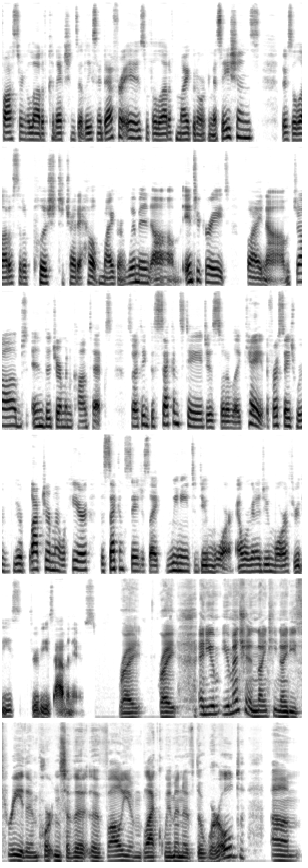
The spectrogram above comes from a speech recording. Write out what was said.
fostering a lot of connections, at least ADEFRA is, with a lot of migrant organizations. There's a lot of sort of push to try to help migrant women um, integrate, find um, jobs in the German context. So I think the second stage is sort of like, hey, the first stage we're, we're Black German, we're here. The second stage is like we need to do more, and we're going to do more through these through these avenues. Right. Right. And you, you mentioned in 1993 the importance of the, the volume Black Women of the World. Um,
